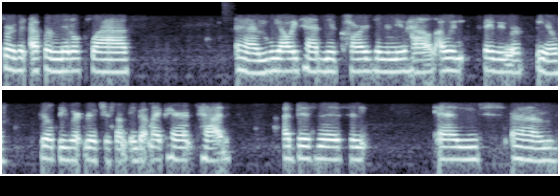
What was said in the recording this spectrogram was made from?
sort of an upper middle class. Um, we always had new cars in the new house. I wouldn't say we were you know filthy rich or something, but my parents had a business and and um,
